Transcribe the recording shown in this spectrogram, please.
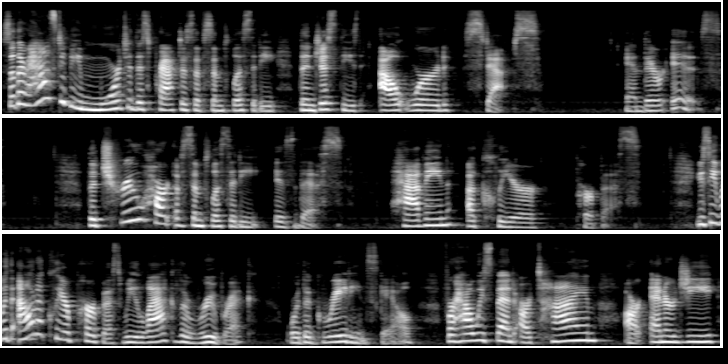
So there has to be more to this practice of simplicity than just these outward steps. And there is. The true heart of simplicity is this having a clear purpose. You see, without a clear purpose, we lack the rubric or the grading scale for how we spend our time, our energy,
